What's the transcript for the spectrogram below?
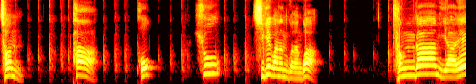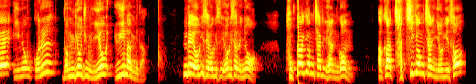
전, 파, 복, 휴, 직에 관한 권한과 경감 이하의 임용권을 넘겨줍니다. 위임합니다. 근데 여기서 여기서 여기서는요 국가경찰에 대한 건 아까 자치경찰은 여기서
